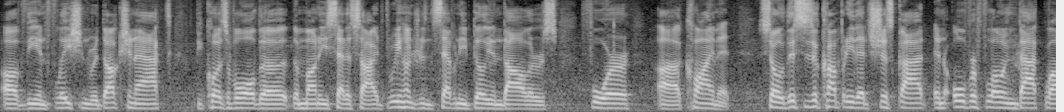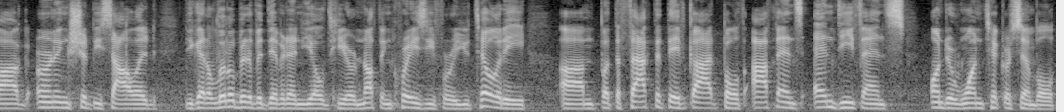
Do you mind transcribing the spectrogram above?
of the Inflation Reduction Act because of all the, the money set aside $370 billion for uh, climate. So this is a company that's just got an overflowing backlog. Earnings should be solid. You get a little bit of a dividend yield here, nothing crazy for a utility. Um, but the fact that they've got both offense and defense under one ticker symbol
